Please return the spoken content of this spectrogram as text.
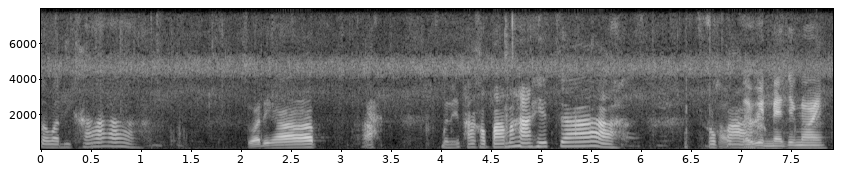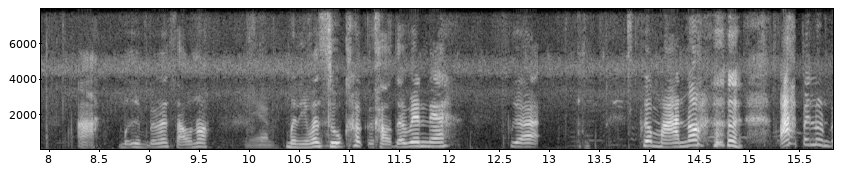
สวัสดีค่ะสวัสดีครับอะมื่อนี้พาเขาปลามาหาเฮ็ดจ้าเขาปลาแต่เว้นแม่จังหน่อยอะมื่ออื่นเป็นวันเสาร์เนาะแม่นมื่อนี้วันศุกร์เขากับเขาแต่เว้นเนี่ยเพื่อเพื่อหมานเนาะ ไปไปลุ่นไป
